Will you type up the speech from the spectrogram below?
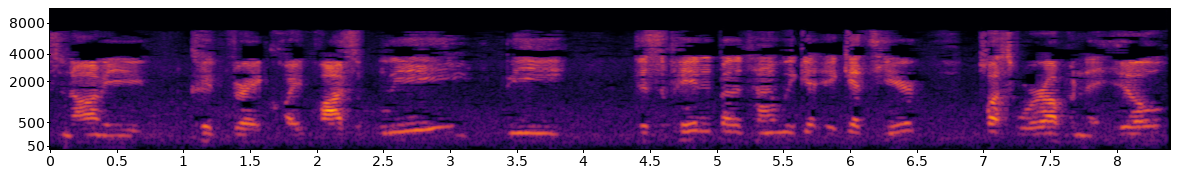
tsunami could very quite possibly be dissipated by the time we get it gets here. Plus, we're up in the hill.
